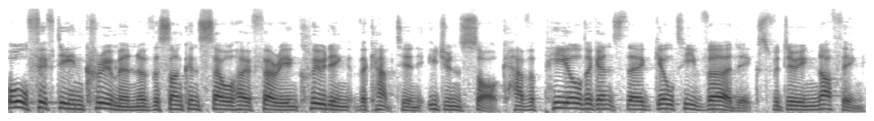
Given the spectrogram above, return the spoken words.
All 15 crewmen of the sunken Sewol-ho ferry, including the captain Lee Jun-sok, have appealed against their guilty verdicts for doing nothing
